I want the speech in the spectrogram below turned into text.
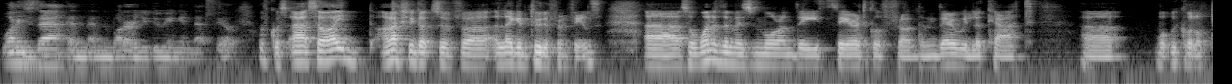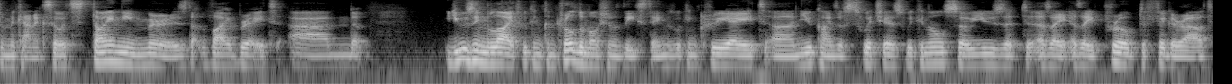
what is that and, and what are you doing in that field of course uh, so I, i've actually got sort of uh, a leg in two different fields uh, so one of them is more on the theoretical front and there we look at uh, what we call optomechanics so it's tiny mirrors that vibrate and using light, we can control the motion of these things. We can create uh, new kinds of switches. We can also use it as a as a probe to figure out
